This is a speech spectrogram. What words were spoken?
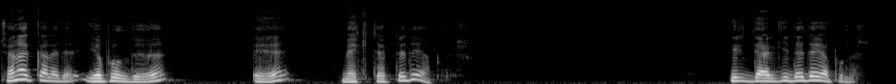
Çanakkale'de yapıldı. E mektepte de yapılır. Bir dergide de yapılır.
